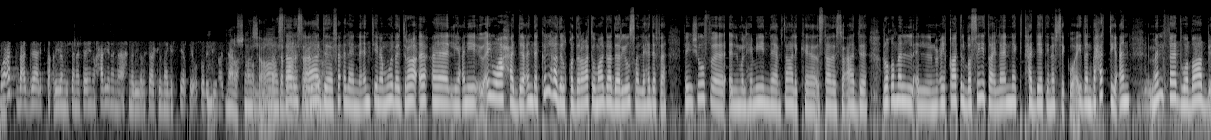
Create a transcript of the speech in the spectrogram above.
وعدت بعد ذلك تقريبا بسنتين وحاليا أنا أحمل رسالة الماجستير في أصول الدين والدعوة. ما شاء, ما شاء الله أستاذة سعاد فعلا أنت نموذج رائع يعني أي واحد عنده كل هذه القدرات وما قادر يوصل لهدفه. فيشوف الملهمين مثالك أستاذة سعاد رغم المعيقات البسيطة إلا أنك تحديتي نفسك وأيضا بحثتي عن منفذ وباب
